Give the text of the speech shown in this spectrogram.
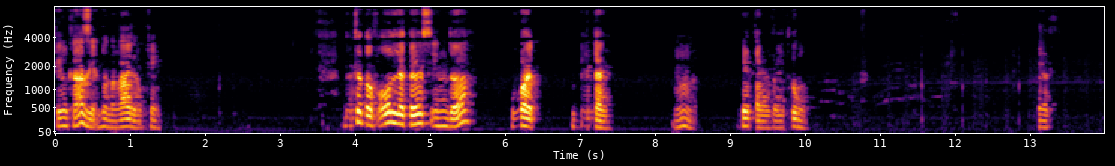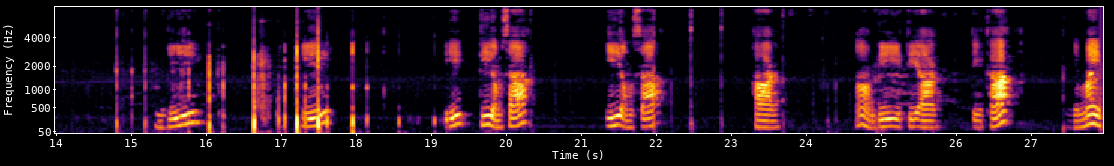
thil khá diện nó ngay okay? The set of all letters in the word better. mm, better thùng yes. B E E T xá E xá R. Oh, B E T R thì may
